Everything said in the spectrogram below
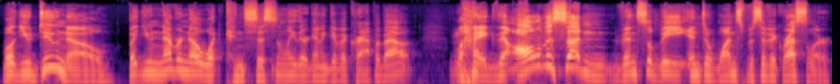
Well, you do know, but you never know what consistently they're going to give a crap about. Mm. Like the, all of a sudden, Vince will be into one specific wrestler.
